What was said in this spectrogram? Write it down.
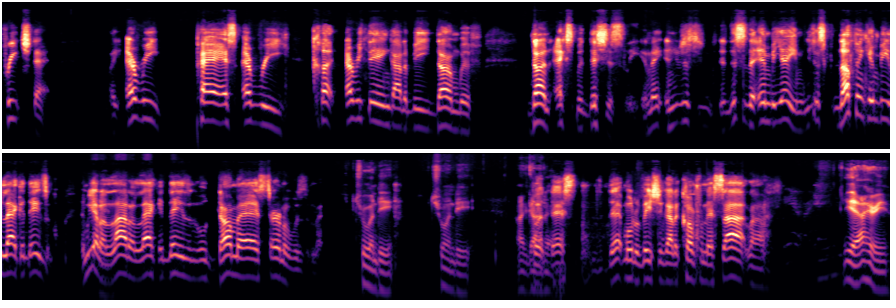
preach that. Like every pass, every cut, everything got to be done with done expeditiously. And they and you just this is the NBA. and You just nothing can be lackadaisical. And we had a lot of lackadaisical dumbass turnovers tonight. True indeed. True indeed. I got But it. that's that motivation got to come from that sideline. Yeah, I hear you.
